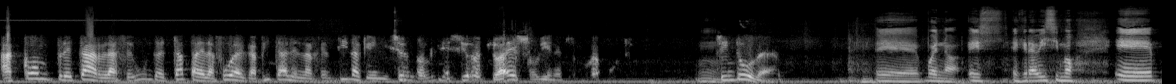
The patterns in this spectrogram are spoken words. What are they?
a completar la segunda etapa de la fuga de capital en la Argentina que inició en 2018. A eso viene Toto Caputo. Mm. Sin duda. Eh, bueno, es, es gravísimo. Eh,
